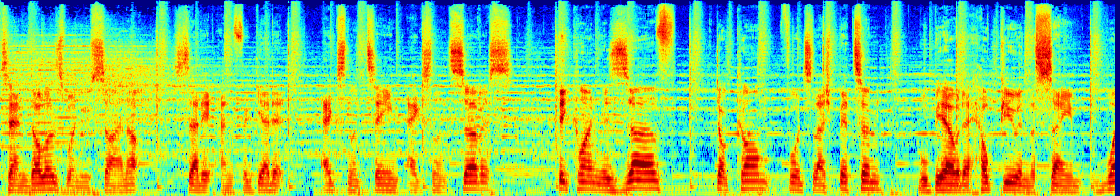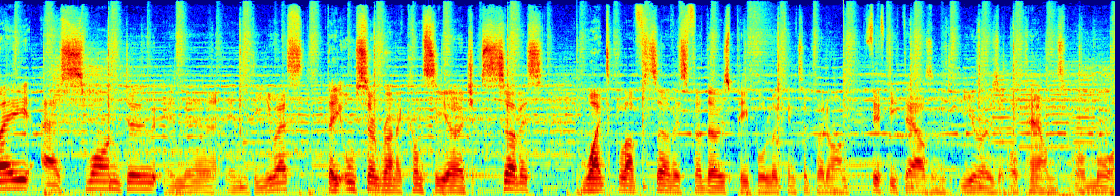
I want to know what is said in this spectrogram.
$10 when you sign up. Set it and forget it. Excellent team, excellent service. BitcoinReserve.com forward slash bitten will be able to help you in the same way as Swan do in the, in the US. They also run a concierge service white glove service for those people looking to put on 50,000 euros or pounds or more.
